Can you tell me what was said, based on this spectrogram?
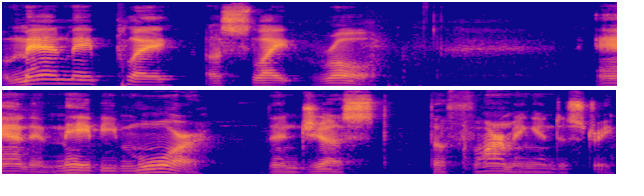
A man may play a slight role, and it may be more than just the farming industry.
